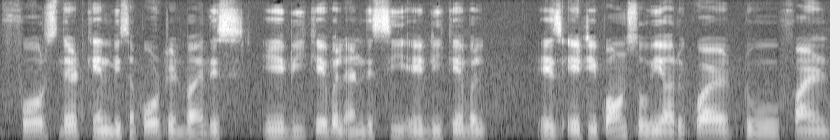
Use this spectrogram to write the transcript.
force that can be supported by this AB cable and this CAD cable is 80 pounds. So we are required to find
